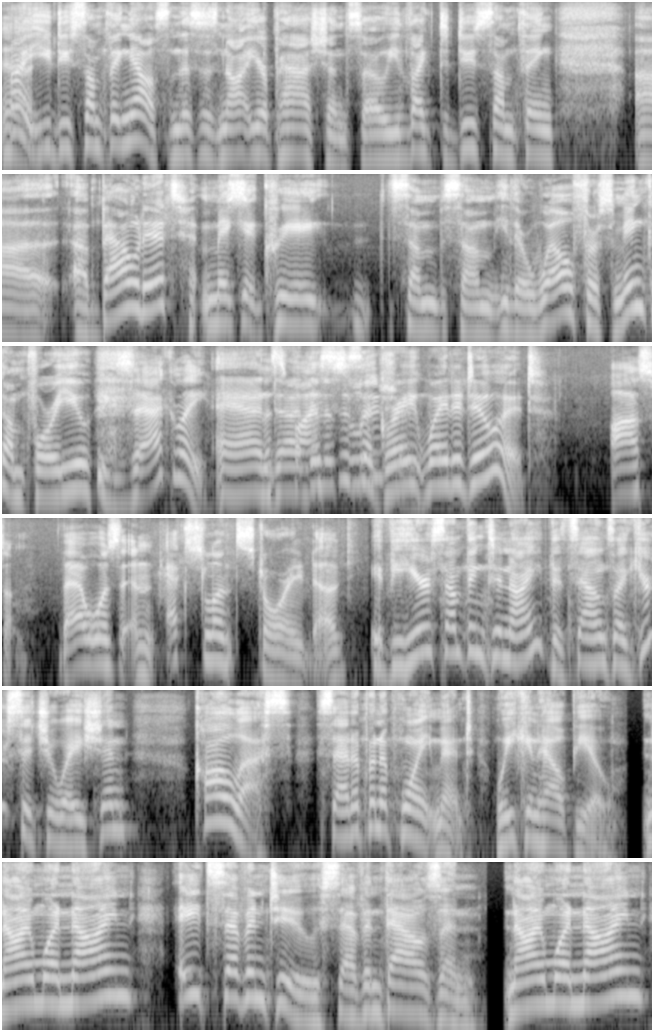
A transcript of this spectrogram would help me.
Right, you do something else, and this is not your passion. So you'd like to do something uh, about it, make it create some some either wealth or some income for you. Exactly, and uh, this is a great way to do it. Awesome. That was an excellent story, Doug. If you hear something tonight that sounds like your situation, call us. Set up an appointment. We can help you. 919 872 7000. 919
